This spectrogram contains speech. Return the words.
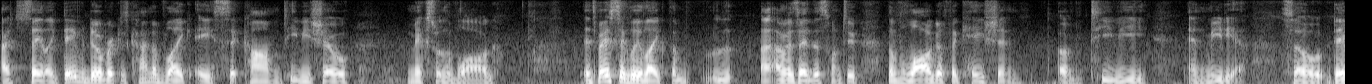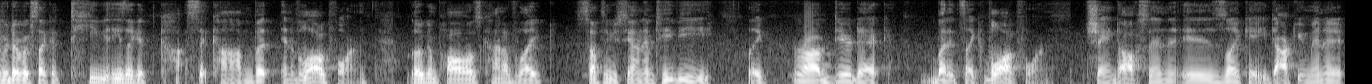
I'd say like David Dobrik is kind of like a sitcom TV show mixed with a vlog. It's basically like the I'm gonna say this one too, the vlogification of TV and media. So David Dobrik's like a TV, he's like a sitcom, but in vlog form. Logan Paul is kind of like something you see on MTV, like Rob Dyrdek, but it's like vlog form. Shane Dawson is like a documentary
